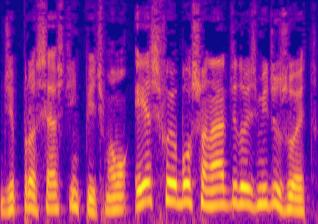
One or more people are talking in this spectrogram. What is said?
de processo de impeachment. Bom, esse foi o Bolsonaro de 2018.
